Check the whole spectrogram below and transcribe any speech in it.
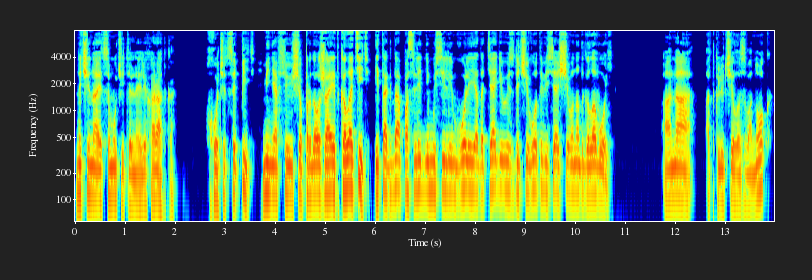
Начинается мучительная лихорадка. Хочется пить. Меня все еще продолжает колотить, и тогда последним усилием воли я дотягиваюсь до чего-то висящего над головой. Она отключила звонок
